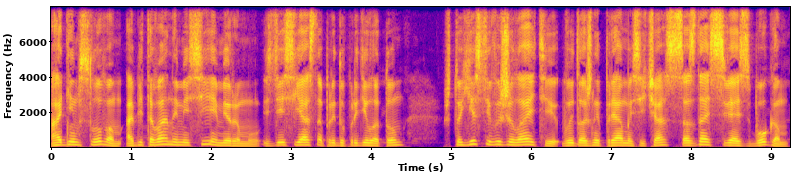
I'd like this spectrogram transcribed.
Одним словом, обетованный Мессия мир ему здесь ясно предупредил о том, что что если вы желаете, вы должны прямо сейчас создать связь с Богом,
